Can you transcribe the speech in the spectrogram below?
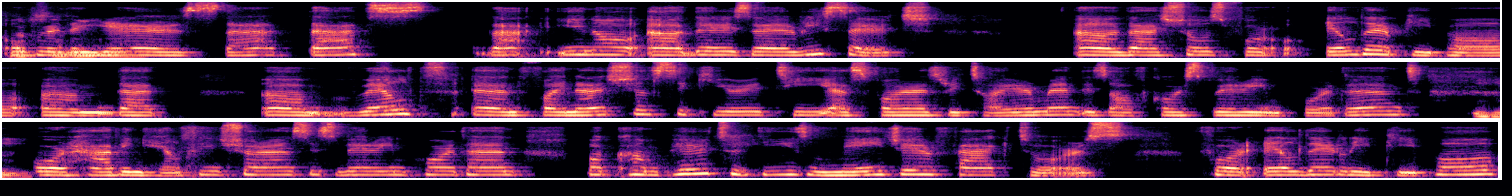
over the years. That that's that you know uh, there is a research uh, that shows for elder people um, that um, wealth and financial security as far as retirement is of course very important mm-hmm. or having health insurance is very important but compared to these major factors for elderly people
